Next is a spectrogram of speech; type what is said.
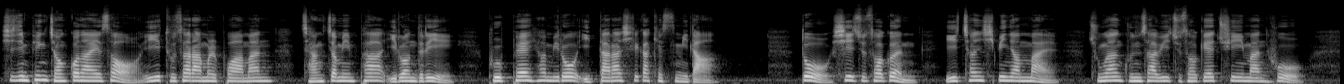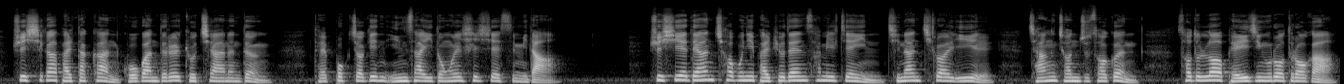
시진핑 정권 하에서 이 두 사람을 포함한 장점인파 일원들이 부패 혐의로 잇따라 실각했습니다. 또 시 주석은 2012년 말 중앙군사위 주석에 취임한 후 쉬 씨가 발탁한 고관들을 교체하는 등 대폭적인 인사이동을 실시했습니다. 쉬 씨에 대한 처분이 발표된 3일째인 지난 7월 2일 장 전 주석은 서둘러 베이징으로 들어가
